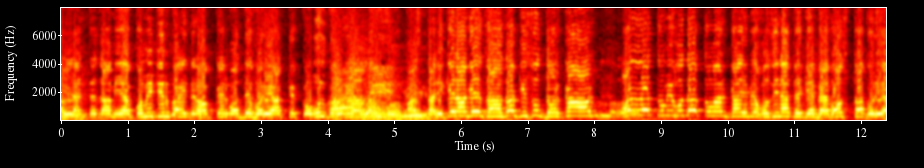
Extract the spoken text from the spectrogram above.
আল্লাহ ইন্তেজামিয়া কমিটির ভাইদের হকের মধ্যে ফরিয়াদকে কবুল করুন পাঁচ তারিখের আগে যা যা কিছু দরকার আল্লাহ। তুমি খুদা তোমার গাইবে খজিনা থেকে ব্যবস্থা করিয়া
